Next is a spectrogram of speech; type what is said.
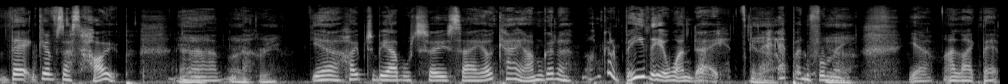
that gives us hope. Yeah, Um, I agree. Yeah, hope to be able to say, okay, I'm gonna, I'm gonna be there one day. It's gonna Yeah. happen for me. Yeah. Yeah, I like that.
